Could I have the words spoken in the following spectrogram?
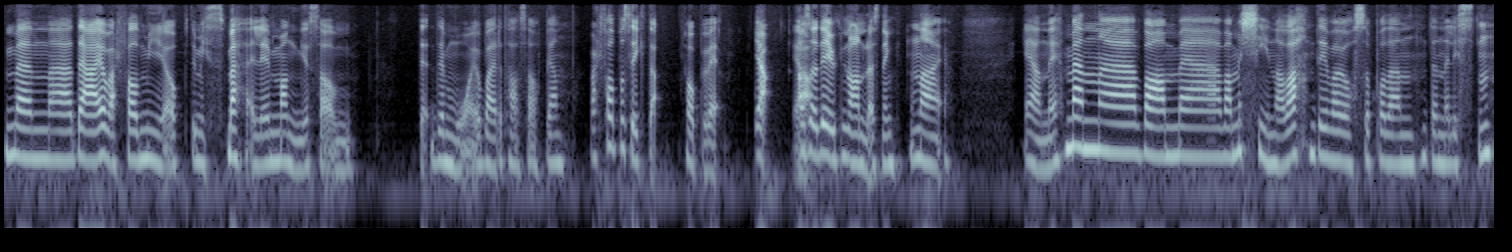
men uh, det er jo i hvert fall mye optimisme, eller mange som det, det må jo bare ta seg opp igjen. I hvert fall på sikt, da. Håper vi. ja. Ja. Altså, det er jo ikke noen annen løsning. Nei. Enig. Men uh, hva, med, hva med Kina, da? De var jo også på den, denne listen.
